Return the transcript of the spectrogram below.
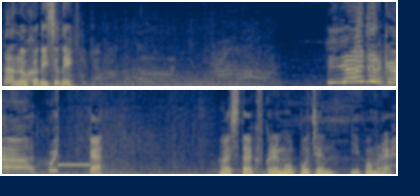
А ну, ходи сюди. Ядерка! Хуйка! Ось так в Криму Путін і помре.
